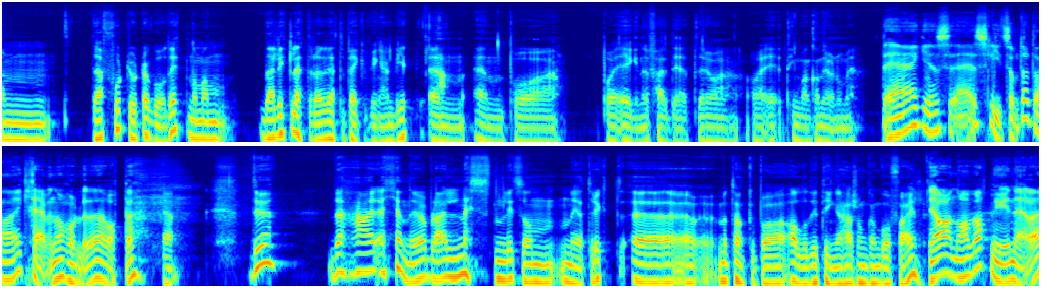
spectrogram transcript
um, det er fort gjort å gå dit når man Det er litt lettere å rette pekefingeren dit enn enn på, på egne ferdigheter og, og e- ting man kan gjøre noe med. Det er slitsomt, dette. Det er krevende å holde det der oppe. Ja. Du, det her Jeg kjenner jo blei nesten litt sånn nedtrykt uh, med tanke på alle de tinga her som kan gå feil. Ja, nå har vi vært mye nede.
